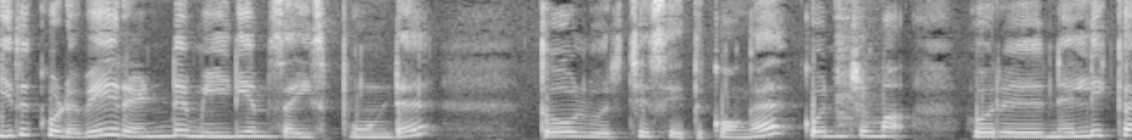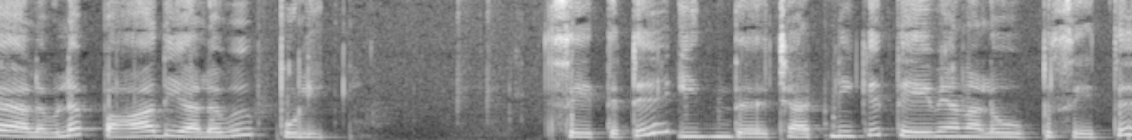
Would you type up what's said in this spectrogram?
இது கூடவே ரெண்டு மீடியம் சைஸ் பூண்டை தோல் உரித்து சேர்த்துக்கோங்க. கொஞ்சமாக ஒரு நெல்லிக்காய் அளவில் பாதி அளவு புளி சேர்த்துட்டு இந்த சட்னிக்கு தேவையான அளவு உப்பு சேர்த்து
